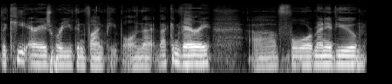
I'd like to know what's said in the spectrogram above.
the key areas where you can find people, and that, that can vary uh, for many of you.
